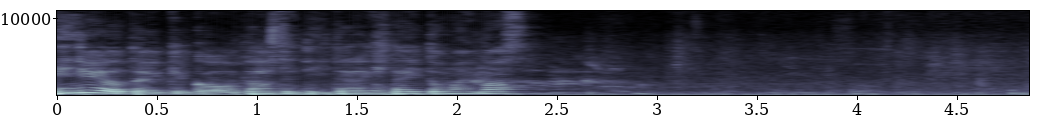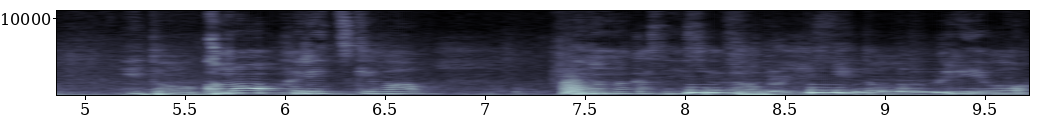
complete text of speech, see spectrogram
遠慮よ」という曲を歌わせていただきたいと思います。えっとこの振り付けは野中先生が、えっと、振りを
